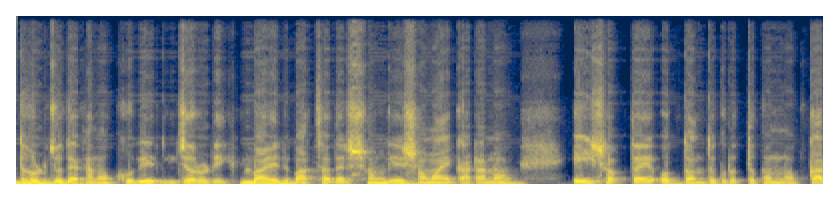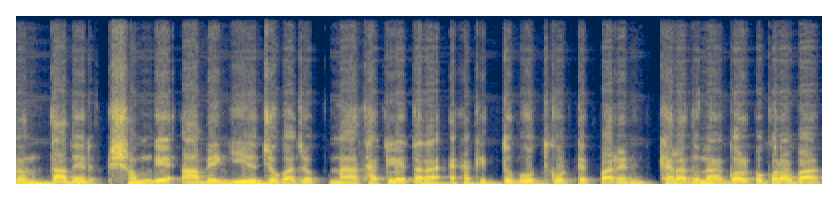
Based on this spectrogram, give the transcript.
ধৈর্য দেখানো খুবই জরুরি। বাড়ির বাচ্চাদের সঙ্গে সময় কাটানো এই সপ্তাহে অত্যন্ত গুরুত্বপূর্ণ। কারণ তাদের সঙ্গে আবেগীয় যোগাযোগ না থাকলে তারা একাকিত্ব বোধ করতে পারেন। খেলাধুলা, গল্প করা বা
